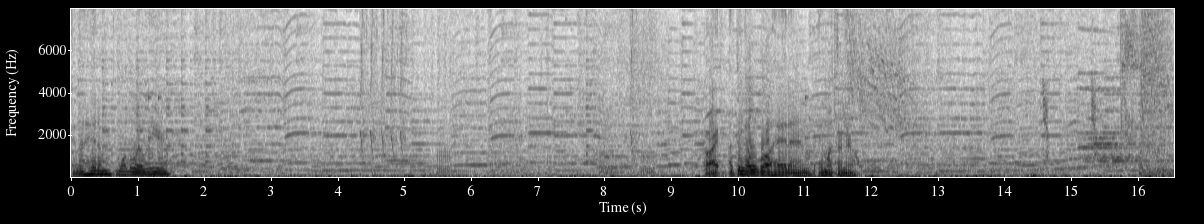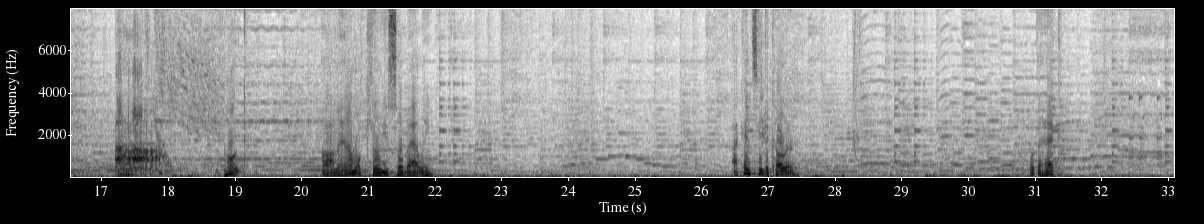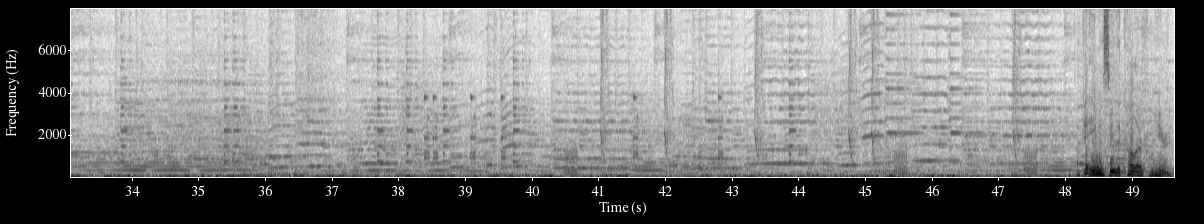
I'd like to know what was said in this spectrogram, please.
can I hit him all the way over here? Alright, I think I will go ahead and end my turn now. Ah! Punk. Oh man, I'm gonna kill you so badly. I can't see the color. What the heck? I can't even see the color from here.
